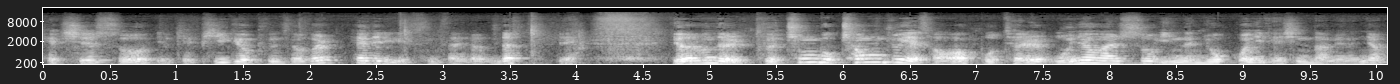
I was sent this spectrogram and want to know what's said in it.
객실수 이렇게 비교 분석을 해드리겠습니다, 여러분들. 네. 여러분들 그 충북 청주에서 모텔을 운영할 수 있는 요건이 되신다면요.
